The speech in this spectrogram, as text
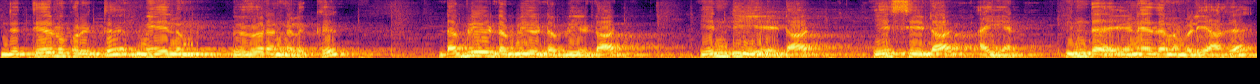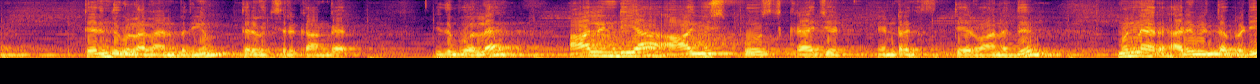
இந்த தேர்வு குறித்து மேலும் விவரங்களுக்கு W W W dot NTA dot AC dot IN இந்த இணையதளம் வழியாக தெரிந்து கொள்ளலாம் என்பதையும் தெரிவிச்சிருக்காங்க. இதுபோல் all India AYUSH post graduate entrance தேர்வானது. முன்னர் அறிவித்தபடி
